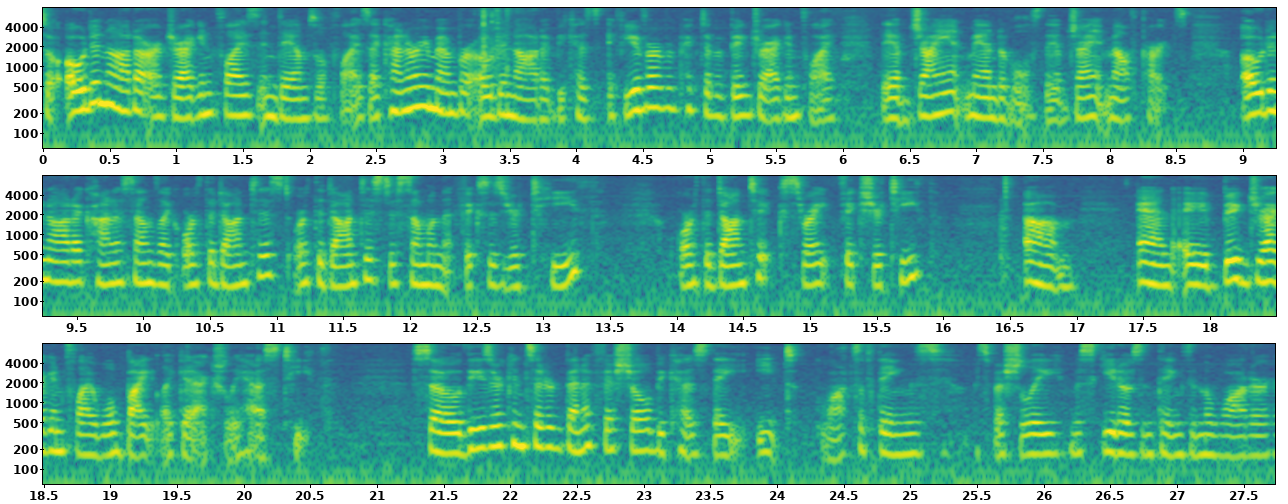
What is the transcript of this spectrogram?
So Odonata are dragonflies and damselflies. I kind of remember Odonata because if you've ever picked up a big dragonfly, they have giant mandibles, they have giant mouth parts. Odonata kind of sounds like orthodontist. Orthodontist is someone that fixes your teeth. Orthodontics, right? Fix your teeth. Um, and a big dragonfly will bite like it actually has teeth. So these are considered beneficial because they eat lots of things, especially mosquitoes and things in the water.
